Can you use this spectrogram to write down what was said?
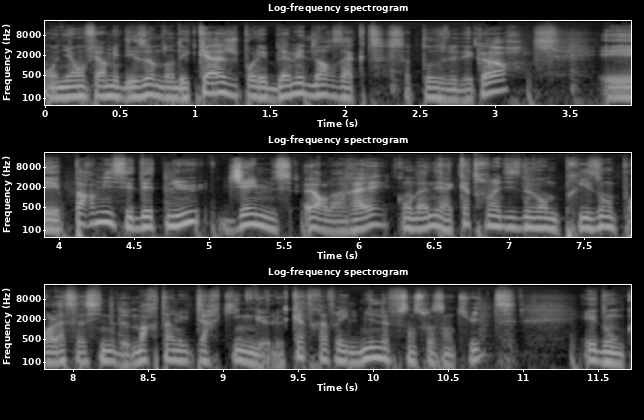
on y a enfermé des hommes dans des cages pour les blâmer de leurs actes. Ça pose le décor. Et parmi ces détenus, James Earl Ray, condamné à 99 ans de prison pour l'assassinat de Martin Luther King le 4 avril 1968. Et donc,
